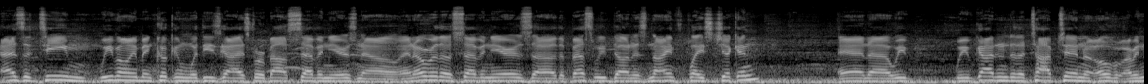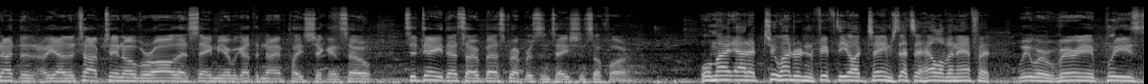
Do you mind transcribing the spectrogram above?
as a team, we've only been cooking with these guys for about seven years now. And over those seven years, uh, the best we've done is ninth place chicken. And uh, we've we've gotten into the top 10 over i mean not the yeah the top 10 overall that same year we got the ninth place chicken so to date that's our best representation so far Well, mate, out of 250 odd teams, that's a hell of an effort. we were very pleased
